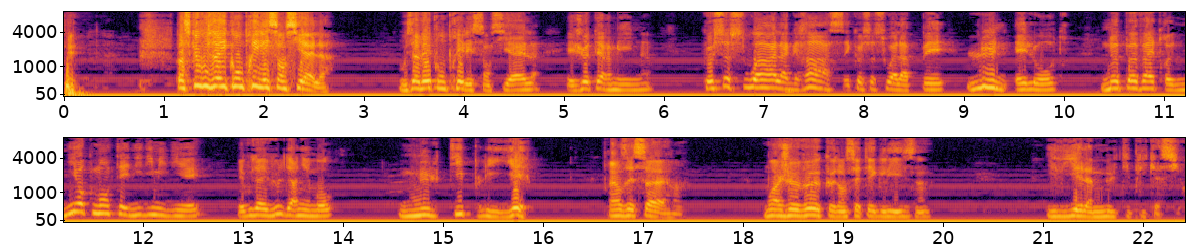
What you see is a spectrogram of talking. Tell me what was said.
Parce que vous avez compris l'essentiel. Vous avez compris l'essentiel, et je termine. Que ce soit la grâce et que ce soit la paix, l'une et l'autre, ne peuvent être ni augmentées ni diminuées, et vous avez vu le dernier mot, multipliées. Frères et sœurs, moi je veux que dans cette Église, il y ait la multiplication.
